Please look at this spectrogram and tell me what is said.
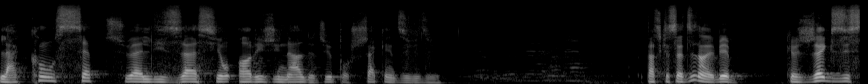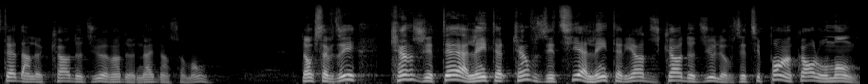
la conceptualisation originale de Dieu pour chaque individu. Parce que ça dit dans la Bible, que j'existais dans le cœur de Dieu avant de naître dans ce monde. Donc, ça veut dire, quand, vous étiez à l'intérieur du cœur de Dieu, vous n'étiez pas encore au monde.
